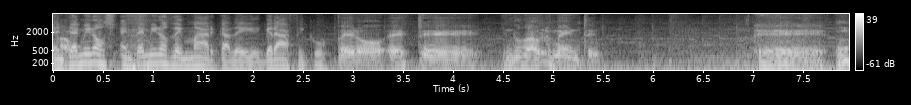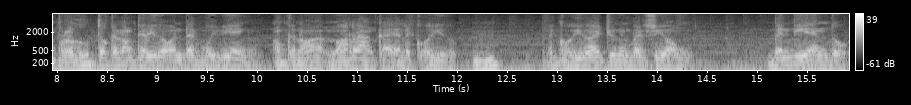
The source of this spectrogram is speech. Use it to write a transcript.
En ah, términos, en términos de marca, de gráfico. pero este indudablemente eh, un producto que lo han querido vender muy bien aunque no, no arranca es el escogido escogido ha hecho una inversión vendiendo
